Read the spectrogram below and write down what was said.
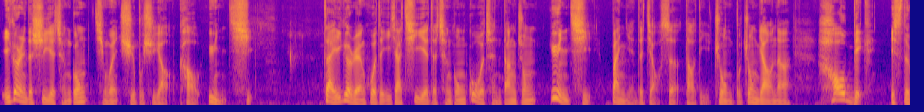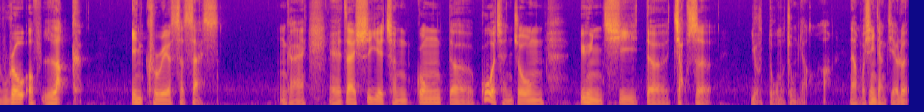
一个人的事业成功，请问需不需要靠运气？在一个人或者一家企业的成功过程当中，运气扮演的角色到底重不重要呢？How big is the role of luck in career success? OK，呃，在事业成功的过程中，运气的角色有多么重要啊？那我先讲结论，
